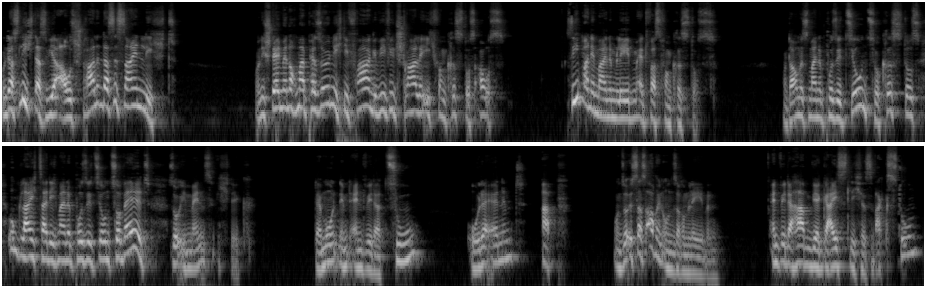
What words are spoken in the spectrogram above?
Und das Licht, das wir ausstrahlen, das ist sein Licht. Und ich stelle mir nochmal persönlich die Frage, wie viel strahle ich von Christus aus? Sieht man in meinem Leben etwas von Christus? Und darum ist meine Position zu Christus und gleichzeitig meine Position zur Welt so immens wichtig. Der Mond nimmt entweder zu oder er nimmt ab. Und so ist das auch in unserem Leben. Entweder haben wir geistliches Wachstum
